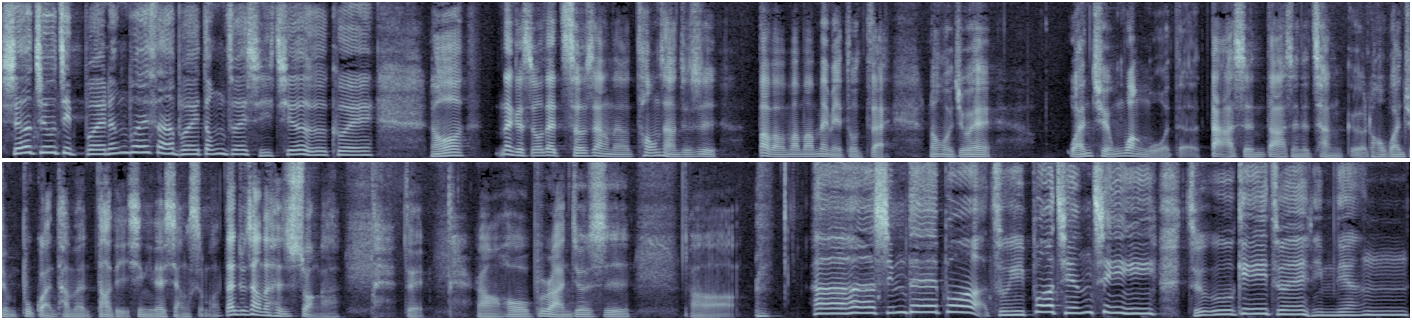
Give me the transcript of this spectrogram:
小酒一杯、两杯、三杯，当作是笑亏。然后那个时候在车上呢，通常就是爸爸妈妈、妹妹都在，然后我就会完全忘我的，大声大声的唱歌，然后完全不管他们到底心里在想什么，但就唱的很爽啊，对。然后不然就是啊。啊，心底半醉半清醒，自己做念念。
